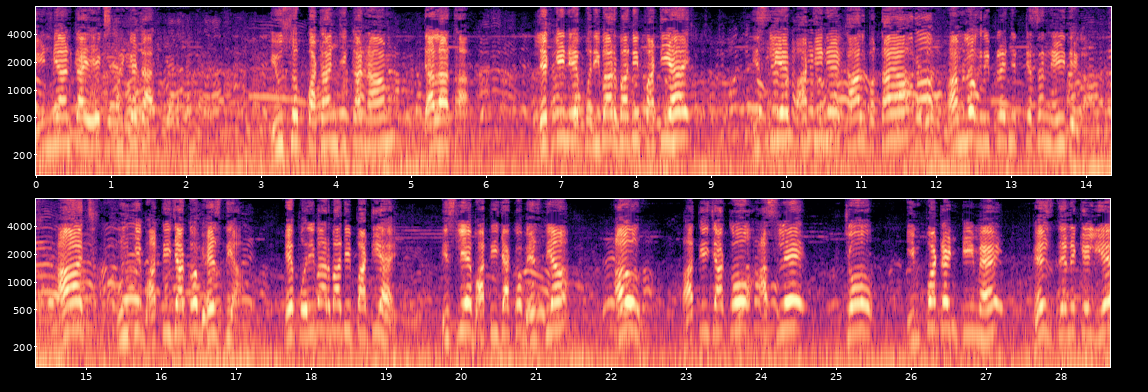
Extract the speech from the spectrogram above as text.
इंडियन का एक क्रिकेटर यूसुफ पठान जी का नाम डाला था। लेकिन ये परिवारवादी पार्टी है, इसलिए पार्टी ने काल बताया, हम लोग रिप्रेजेंटेशन नहीं देगा। आज उनकी भतीजा को भेज दिया। ये परिवारवादी पार्टी है, इसलिए भतीजा को भेज दिया। और भतीजा को असले जो इम्पोर्टेंट टीम है, भेज देने के लिए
